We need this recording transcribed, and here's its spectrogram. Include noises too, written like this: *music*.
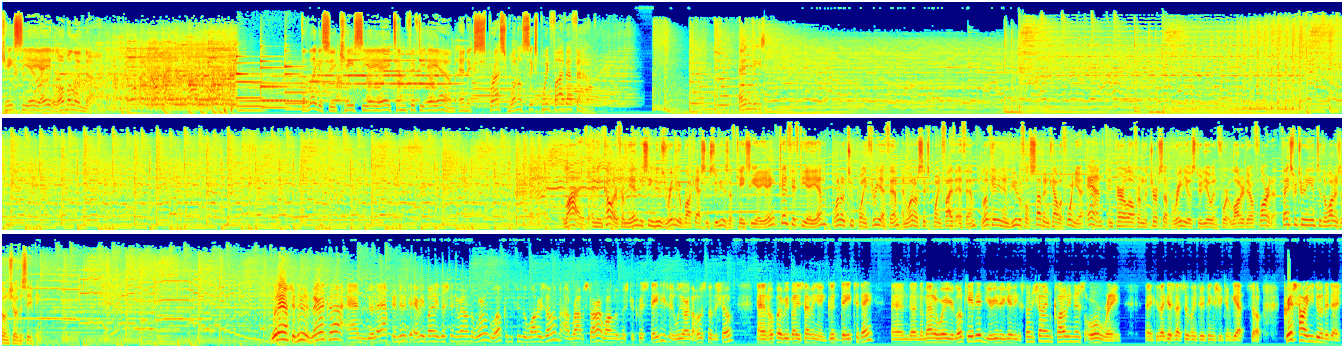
KCAA Loma Linda. The Legacy KCAA 1050 AM and Express 106.5 FM. In color from the NBC News radio broadcasting studios of KCAA, 1050 AM, 102.3 FM, and 106.5 FM, located in beautiful Southern California and in parallel from the Turfs Up radio studio in Fort Lauderdale, Florida. Thanks for tuning in to the Water Zone show this evening. Good afternoon, America, and good afternoon to everybody listening around the world. Welcome to the Water Zone. I'm Rob Starr, along with Mr. Chris Davies, and we are the hosts of the show. And hope everybody's having a good day today. And uh, no matter where you're located, you're either getting sunshine, cloudiness, or rain. Because I guess that's the only three things you can get. So, Chris, how are you doing today?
